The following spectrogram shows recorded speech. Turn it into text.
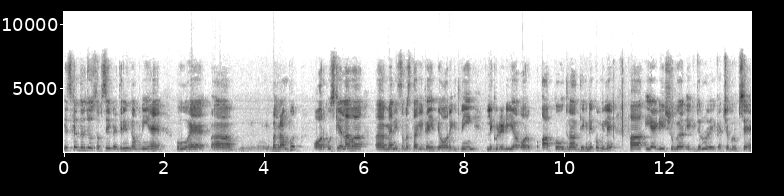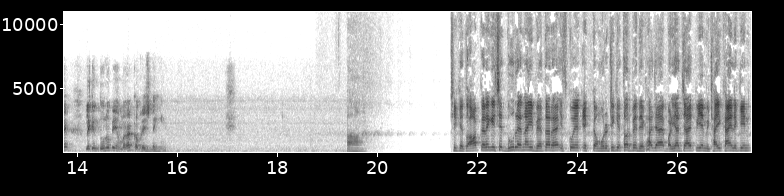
इसके अंदर जो सबसे बेहतरीन कंपनी है वो है बलरामपुर। और उसके अलावा मैं नहीं समझता कि कहीं पे और इतनी लिक्विडिटी और आपको उतना देखने को मिले। ई शुगर एक ज़रूर एक अच्छे ग्रुप से है, लेकिन दोनों पे हमारा कवरेज नहीं है। हाँ। ठीक है तो आप करेंगे इसे दूर रहना ही बेहतर है। इसको एक एक कमोडिटी के तौर पे देखा जाए, बढ़िया चाय पिए, मिठाई खाएँ, लेकिन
